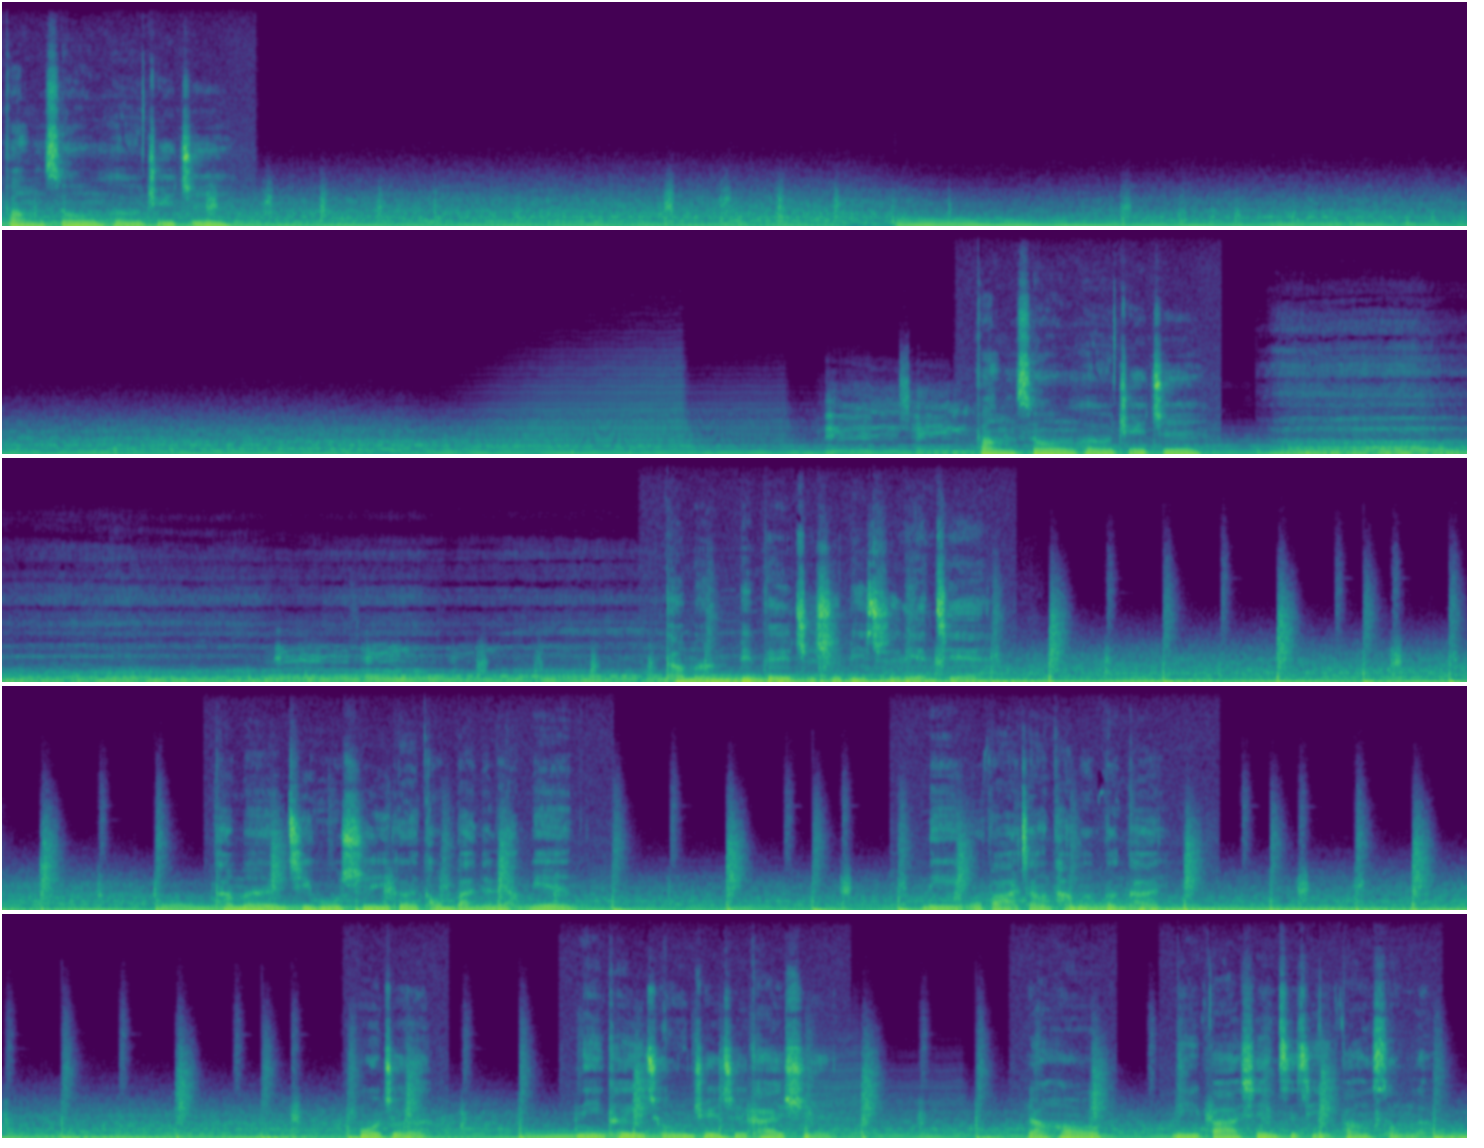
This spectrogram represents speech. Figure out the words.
放松和觉知。放松和觉知，们并非只是彼此连接，他们几乎是一个铜板的两面，你无法将它们分开，或者。你可以从觉知开始，然后你发现自己放松了。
